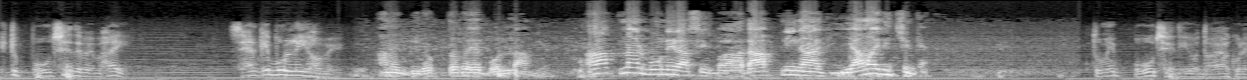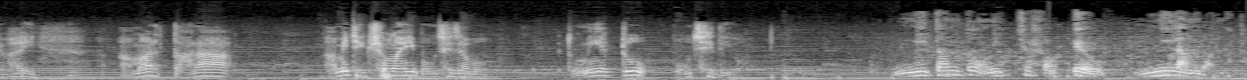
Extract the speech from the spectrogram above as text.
একটু পৌঁছে দেবে ভাই। স্যারকে বললেই হবে। আমি বিরক্ত হয়ে বললাম আপনার বোনের আশীর্বাদ আপনি না গিয়ে আমায় দিচ্ছেন কেন? তুমি পৌঁছে দিও দয়া করে ভাই। আমার তারা আমি ঠিক সময়েই পৌঁছে যাব। তুমি একটু পৌঁছে দিও। নিতান্ত অনিচ্ছা সত্ত্বেও নিলাম গয়নাটা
